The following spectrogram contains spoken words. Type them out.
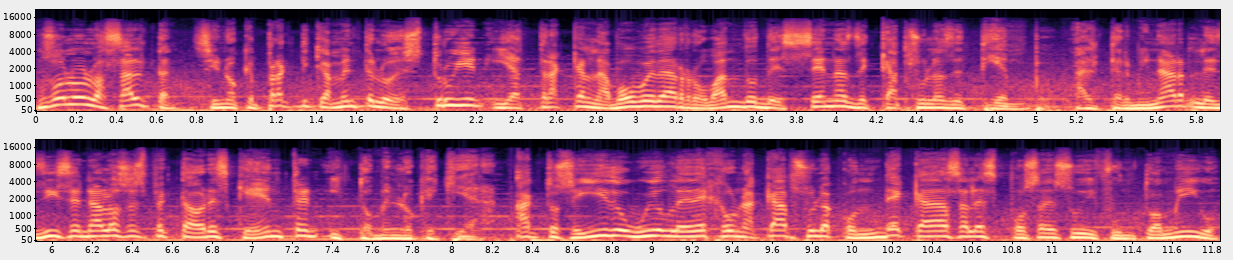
No solo lo asaltan, sino que prácticamente lo destruyen y atracan la bóveda robando decenas de cápsulas de tiempo. Al terminar, les dicen a los espectadores que entren y tomen lo que quieran. Acto seguido, Will le deja una cápsula con décadas a la esposa de su difunto amigo.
